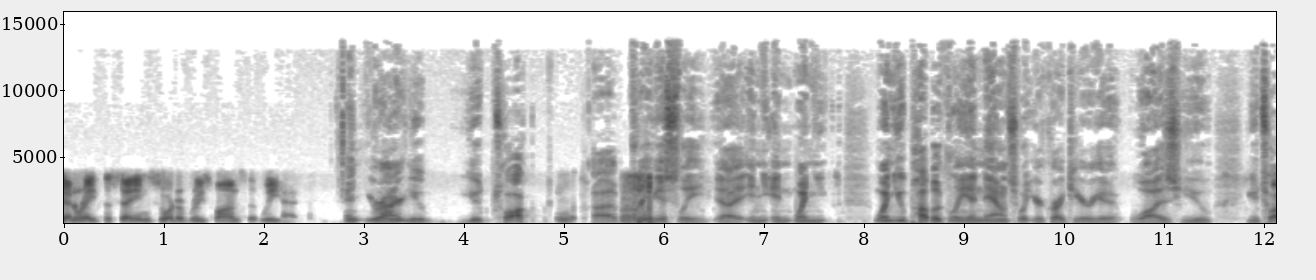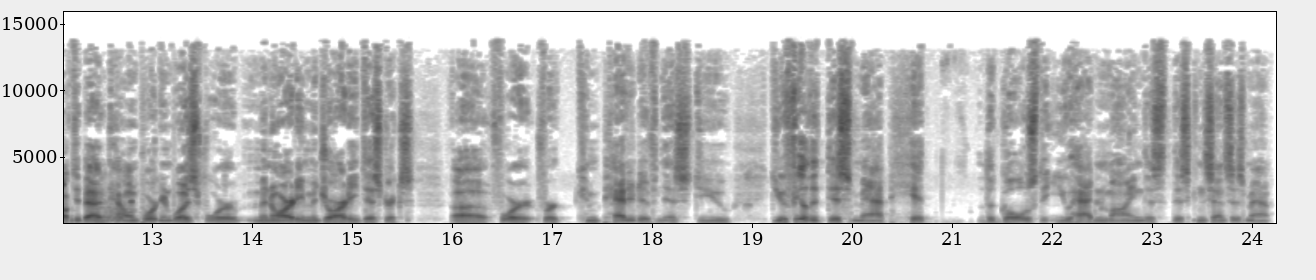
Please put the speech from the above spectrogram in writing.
generate the same sort of response that we had. And Your Honor, you you talked uh, previously uh, in in when you when you publicly announced what your criteria was, you you talked about how important it was for minority majority districts uh, for for competitiveness. Do you do you feel that this map hit the goals that you had in mind? This this consensus map.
